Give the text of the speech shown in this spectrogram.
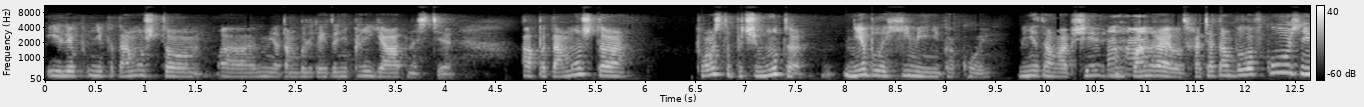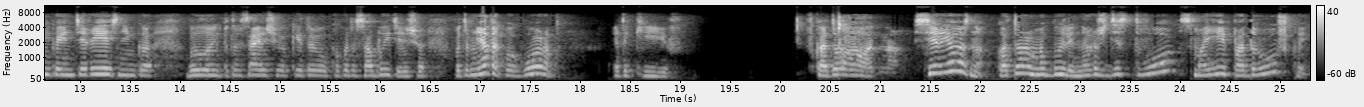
или не потому, что э, у меня там были какие-то неприятности, а потому что просто почему-то не было химии никакой. Мне там вообще uh-huh. не понравилось. Хотя там было вкусненько, интересненько, было потрясающе какие-то, какое-то событие еще. Вот у меня такой город, это Киев. В котором... ладно. Серьезно, в котором мы были на Рождество с моей подружкой.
